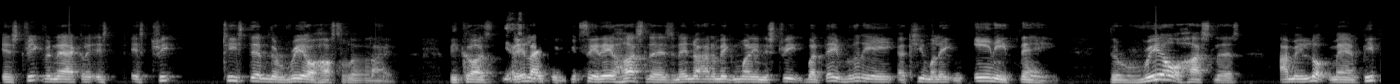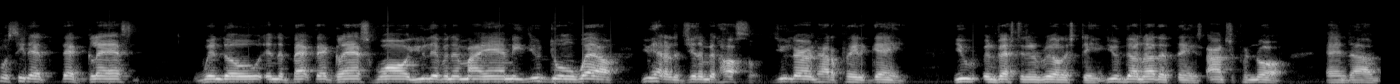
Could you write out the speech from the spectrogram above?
in street vernacular is is treat teach them the real hustle of life because yes, they like to say they're hustlers and they know how to make money in the street, but they really ain't accumulating anything. The real hustlers, I mean, look, man, people see that that glass window in the back, that glass wall. You living in Miami, you doing well. You had a legitimate hustle. You learned how to play the game you invested in real estate, you've done other things, entrepreneur. And um,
